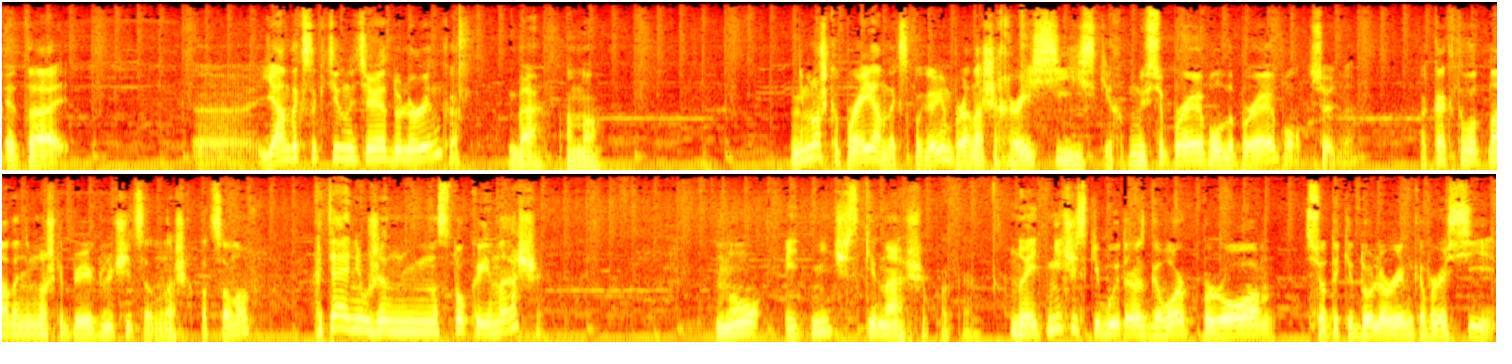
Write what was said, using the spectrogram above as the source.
это э, Яндекс активно теряет долю рынка. Да, оно. Немножко про Яндекс поговорим, про наших российских. Мы все про Apple да про Apple сегодня. А как-то вот надо немножко переключиться на наших пацанов. Хотя они уже не настолько и наши. Ну, этнически наши пока. Но этнически будет разговор про все-таки долю рынка в России.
